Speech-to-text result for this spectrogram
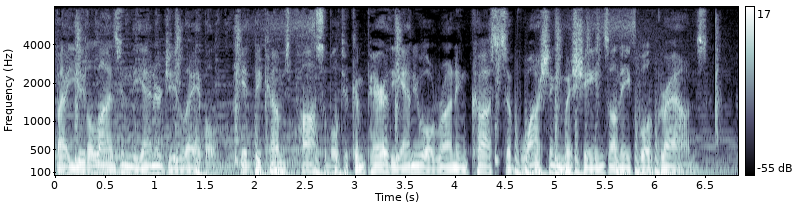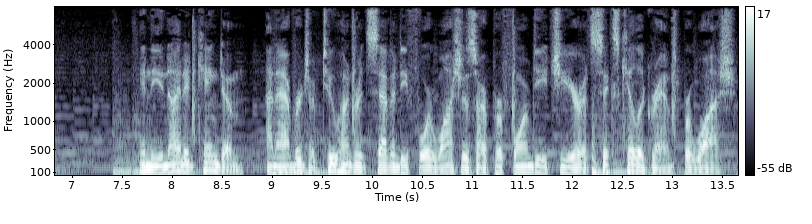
By utilizing the energy label, it becomes possible to compare the annual running costs of washing machines on equal grounds. In the United Kingdom, an average of 274 washes are performed each year at 6 kg per wash,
